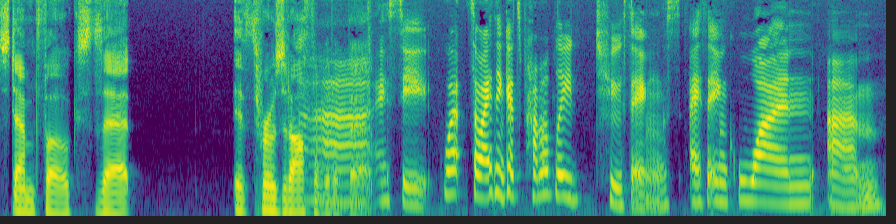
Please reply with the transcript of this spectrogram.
STEM folks that it throws it off a little bit. Uh, I see. Well, so I think it's probably two things. I think one, um,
